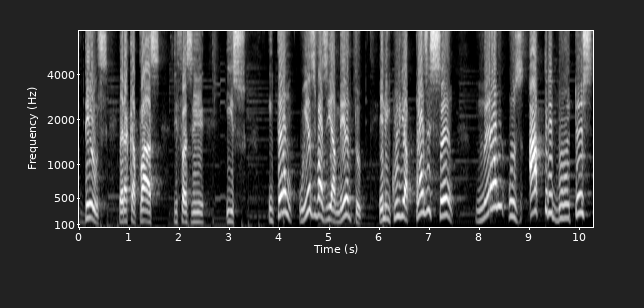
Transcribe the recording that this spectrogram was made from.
Deus era capaz de fazer isso. Então, o esvaziamento, ele inclui a posição, não os atributos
